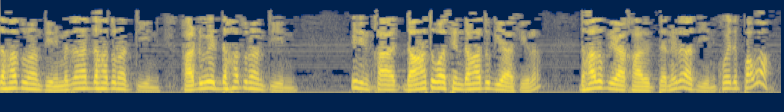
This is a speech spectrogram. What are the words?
13ක් තියෙන්නේ. මෙතනක් 13ක් තියෙන්නේ. කඩුවේ 13ක් තියෙන්නේ. ඉතින් ධාතු වශයෙන් ධාතු ගියා කියලා ධාතු ක්‍රියාකාරීත්වය නෙලා තියෙන්නේ. කොහෙද පවක්?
